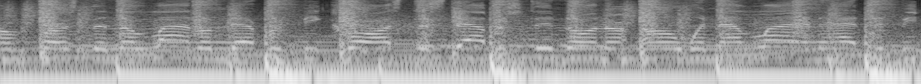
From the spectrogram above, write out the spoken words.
Come first, then the line will never be crossed. Established it on our own when that line had to be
